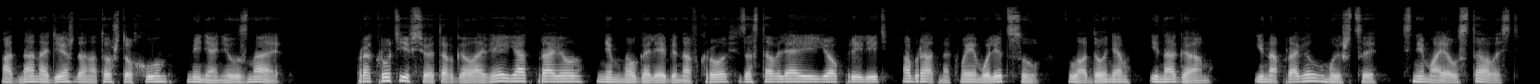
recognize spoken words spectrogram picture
Одна надежда на то, что Хунд меня не узнает. Прокрутив все это в голове, я отправил немного лебена в кровь, заставляя ее прилить обратно к моему лицу, ладоням и ногам, и направил в мышцы, снимая усталость.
